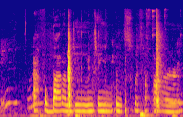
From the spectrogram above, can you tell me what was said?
Eh, apple bottom jeans and boots with the fur.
